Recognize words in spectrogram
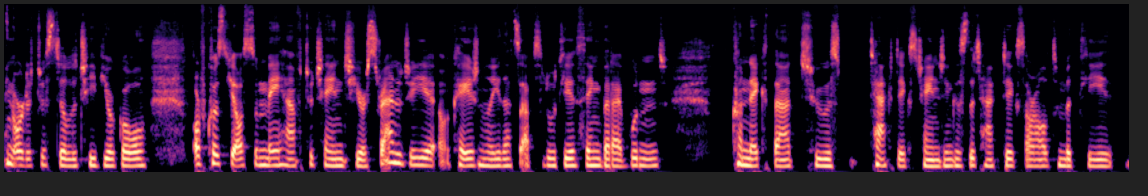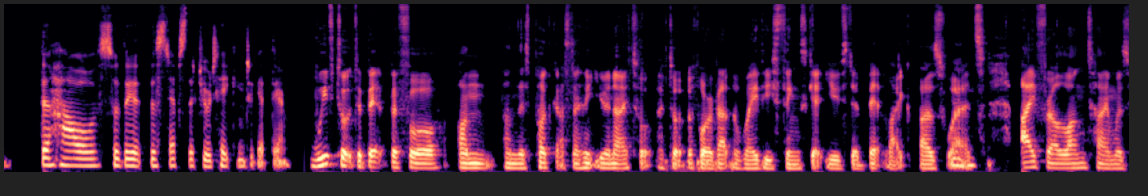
in order to still achieve your goal. Of course, you also may have to change your strategy occasionally. That's absolutely a thing, but I wouldn't connect that to tactics changing because the tactics are ultimately the how so the the steps that you're taking to get there we've talked a bit before on on this podcast and i think you and i talk, have talked before about the way these things get used a bit like buzzwords mm-hmm. i for a long time was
